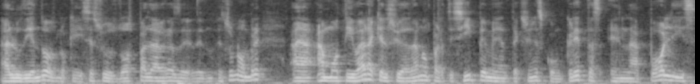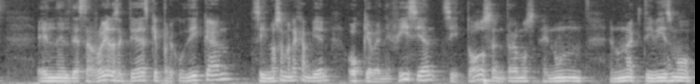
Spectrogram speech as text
aludiendo lo que dice sus dos palabras de- de- en su nombre, a, motivar a que el ciudadano participe mediante acciones concretas en la polis, en el desarrollo de las actividades que perjudican si no se manejan bien o que benefician si todos entramos en un, en un activismo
